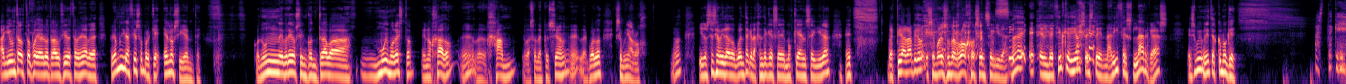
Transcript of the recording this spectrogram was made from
aquí un traductor podría haberlo traducido de esta manera, pero, pero es muy gracioso porque es lo siguiente. Cuando un hebreo se encontraba muy molesto, enojado, ¿eh? ham, que va a ser la expresión, ¿eh? ¿de acuerdo? Se ponía rojo. Y no sé si habéis dado cuenta que la gente que se mosquea enseguida ¿eh? Respira rápido y se pone súper rojos enseguida. E, el decir que Dios es de narices largas es muy bonito, es como que hasta que...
